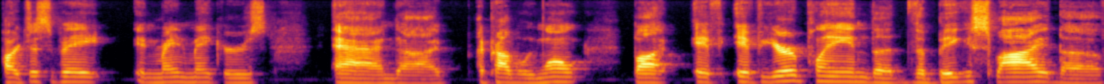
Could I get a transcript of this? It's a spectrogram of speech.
participate in Reignmakers, and uh, I probably won't. But if if you're playing the the big spy, the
